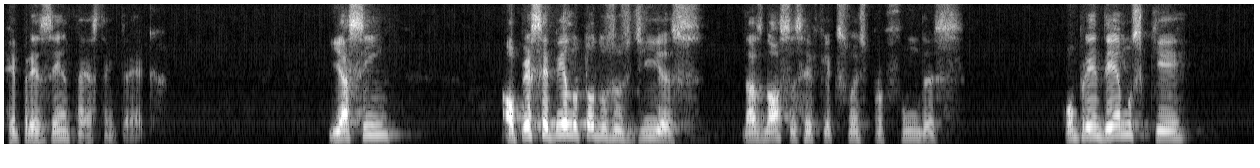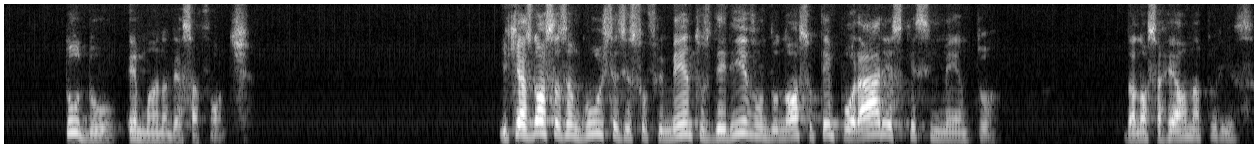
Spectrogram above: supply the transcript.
representa esta entrega. E assim, ao percebê-lo todos os dias, nas nossas reflexões profundas, compreendemos que tudo emana dessa fonte. E que as nossas angústias e sofrimentos derivam do nosso temporário esquecimento da nossa real natureza.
